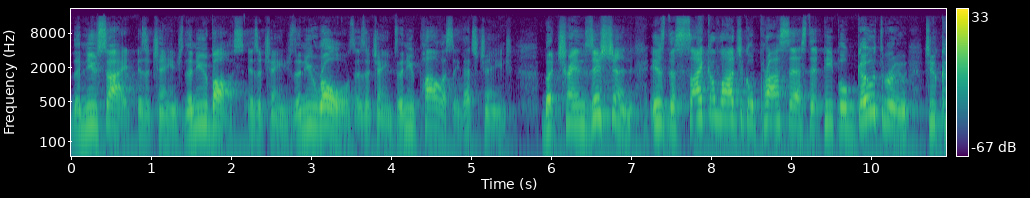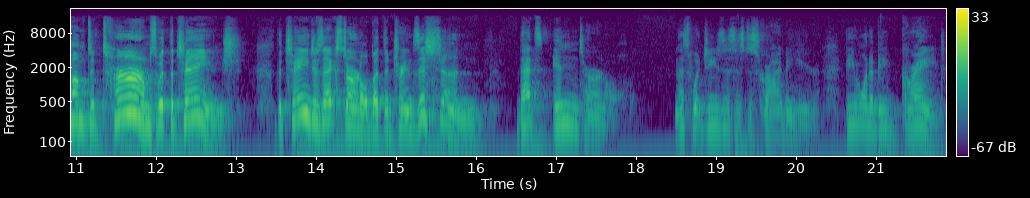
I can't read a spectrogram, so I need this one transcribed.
The new site is a change. The new boss is a change. The new roles is a change. The new policy, that's change. But transition is the psychological process that people go through to come to terms with the change. The change is external, but the transition, that's internal. And that's what Jesus is describing here. If you want to be great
